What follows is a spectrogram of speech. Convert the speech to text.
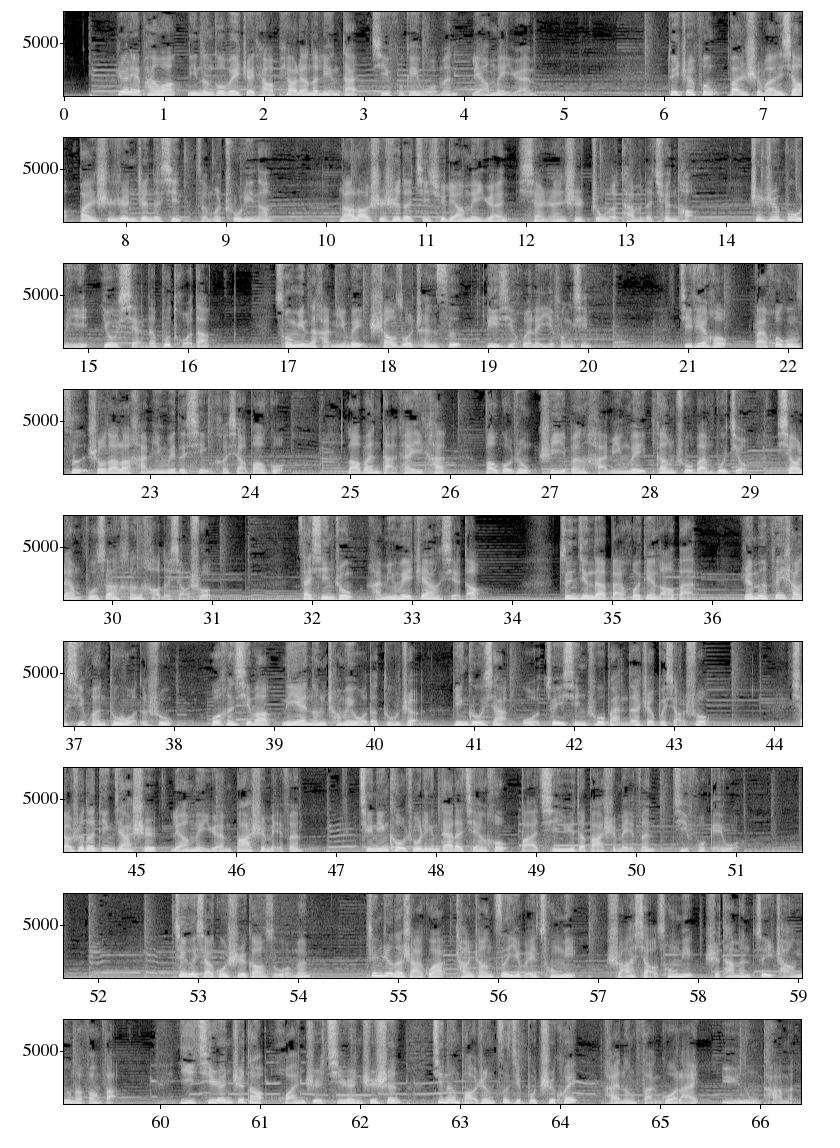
热烈盼望您能够为这条漂亮的领带寄付给我们两美元。”对这封半是玩笑、半是认真的信怎么处理呢？老老实实的寄去两美元，显然是中了他们的圈套。置之不理又显得不妥当。聪明的海明威稍作沉思，立即回了一封信。几天后，百货公司收到了海明威的信和小包裹。老板打开一看，包裹中是一本海明威刚出版不久、销量不算很好的小说。在信中，海明威这样写道：“尊敬的百货店老板，人们非常喜欢读我的书，我很希望你也能成为我的读者，并购下我最新出版的这部小说。”小说的定价是两美元八十美分，请您扣除领带的钱后，把其余的八十美分寄付给我。这个小故事告诉我们，真正的傻瓜常常自以为聪明，耍小聪明是他们最常用的方法，以其人之道还治其人之身，既能保证自己不吃亏，还能反过来愚弄他们。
